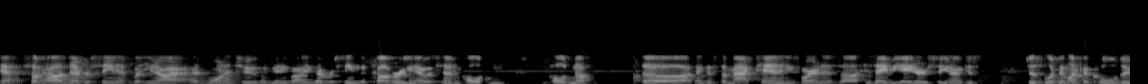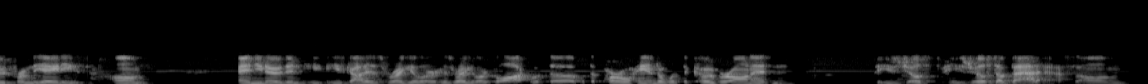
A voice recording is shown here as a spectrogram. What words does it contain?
Yeah, somehow I'd never seen it, but you know I had wanted to. If anybody's ever seen the cover, you know it's him holding holding up the I think it's the Mac 10, and he's wearing his uh, his aviators. So you know just just looking like a cool dude from the 80s. Um, and you know then he he's got his regular his regular Glock with the with the pearl handle with the Cobra on it, and he's just he's just a badass. Um,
